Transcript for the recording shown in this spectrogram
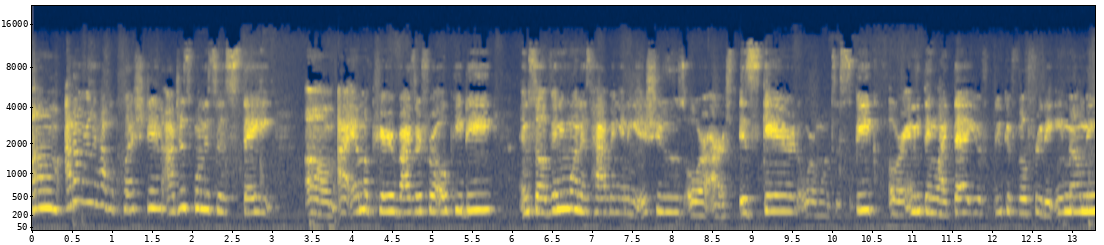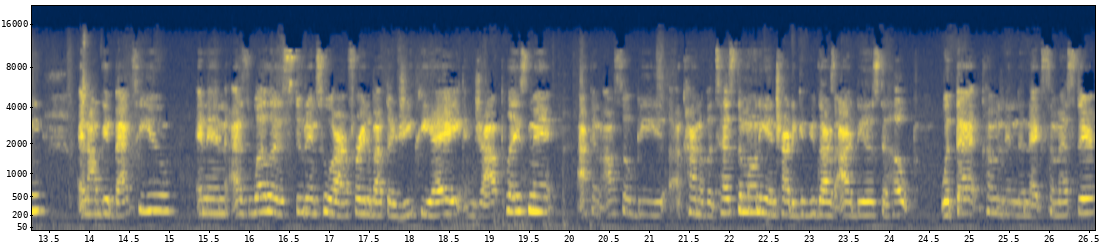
Um, I don't really have a question. I just wanted to state um, I am a peer advisor for OPD. And so, if anyone is having any issues or are is scared or want to speak or anything like that, you you can feel free to email me, and I'll get back to you. And then, as well as students who are afraid about their GPA and job placement, I can also be a kind of a testimony and try to give you guys ideas to help with that coming in the next semester.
